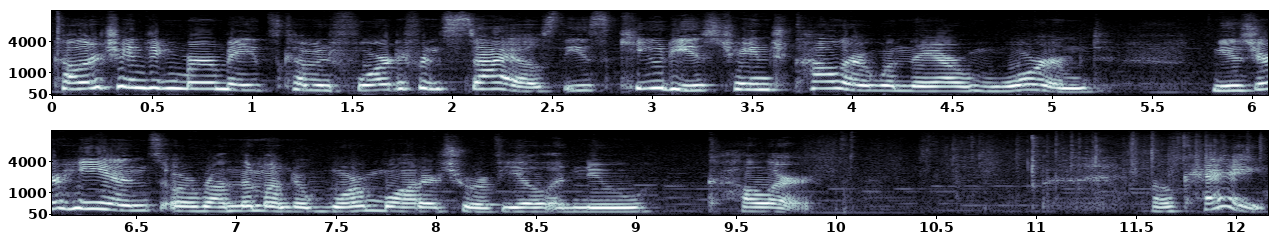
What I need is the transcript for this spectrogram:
Color changing mermaids come in four different styles. These cuties change color when they are warmed. Use your hands or run them under warm water to reveal a new color. Okay,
